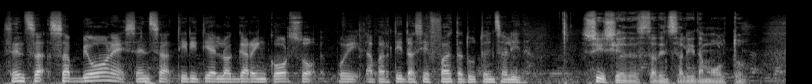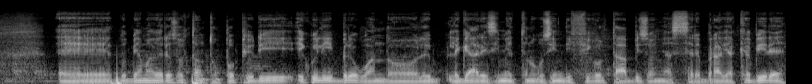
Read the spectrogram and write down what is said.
Senza Sabbione, senza Tiritiello a gara in corso, poi la partita si è fatta tutta in salita. Sì, sì, è stata in salita molto. E dobbiamo avere soltanto un po' più di equilibrio quando le, le gare si mettono così in difficoltà, bisogna essere bravi a capire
